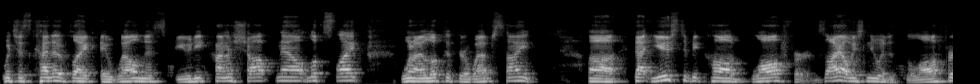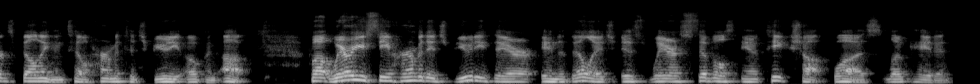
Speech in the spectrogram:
which is kind of like a wellness beauty kind of shop now, it looks like when I looked at their website. Uh, that used to be called Lawford's. I always knew it as the Lawford's building until Hermitage Beauty opened up. But where you see Hermitage Beauty there in the village is where Sybil's antique shop was located.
